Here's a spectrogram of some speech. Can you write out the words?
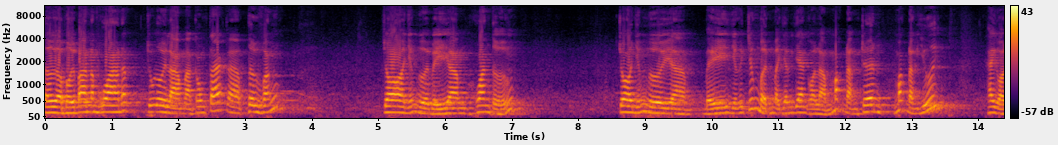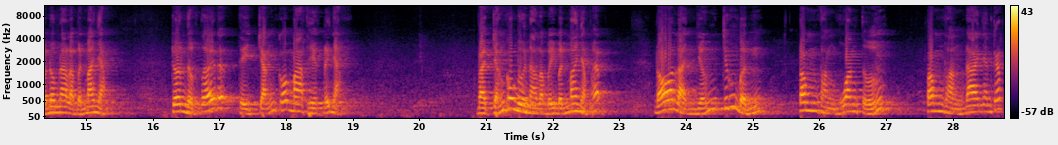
Từ à, 13 năm qua đó chúng tôi làm à, công tác à, tư vấn cho những người bị à, hoang tưởng, cho những người bị những cái chứng bệnh mà dân gian gọi là mắt đằng trên mắt đằng dưới, hay gọi nôm na là bệnh ma nhập. Trên thực tế đó thì chẳng có ma thiệt để nhập. Và chẳng có người nào là bị bệnh ma nhập hết. Đó là những chứng bệnh tâm thần quan tưởng, tâm thần đa nhân cách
